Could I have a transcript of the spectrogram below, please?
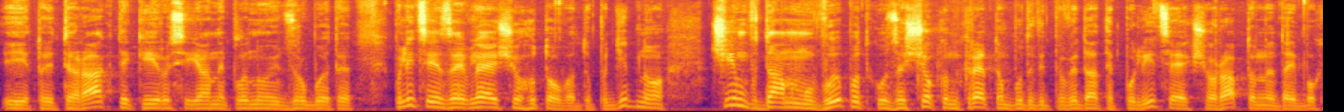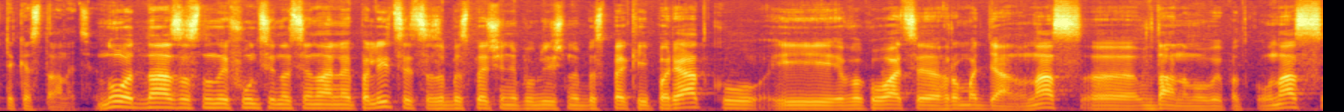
і той теракт, який росіяни планують зробити. Поліція заявляє, що готова до подібного. Чим в даному випадку за що конкретно буде відповідати поліція, якщо раптом, не дай Бог, таке станеться? Ну, одна з основних функцій національної поліції це забезпечення публічної безпеки і порядку і евакуація громадян. У нас е, в даному випадку у нас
